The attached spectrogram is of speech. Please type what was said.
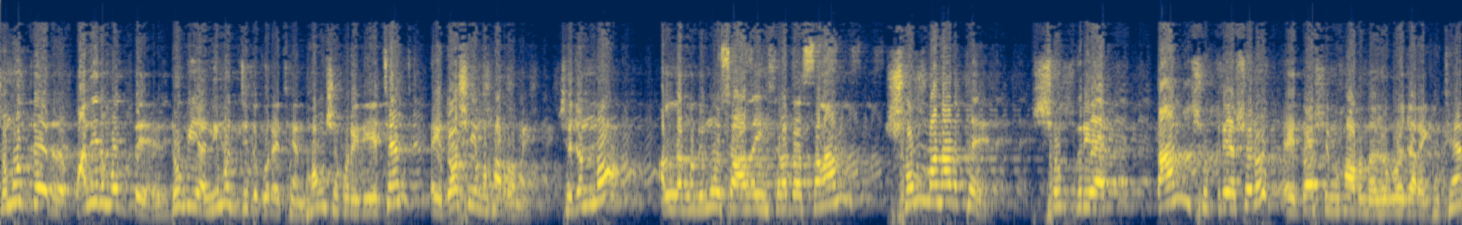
সমুদ্রের পানির মধ্যে ডুবিয়ে নিমজ্জিত করেছেন, ধ্বংস করে দিয়েছেন এই দশই মহরমে সেজন্য আল্লাহ নবী মুসা আলাইহিস সালাতু সালাম সম্মানার্থে শুকরিয়া তান শুক্রিয়া স্বরূপ, এই দশই মহরমে রোজা রেখেছেন।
